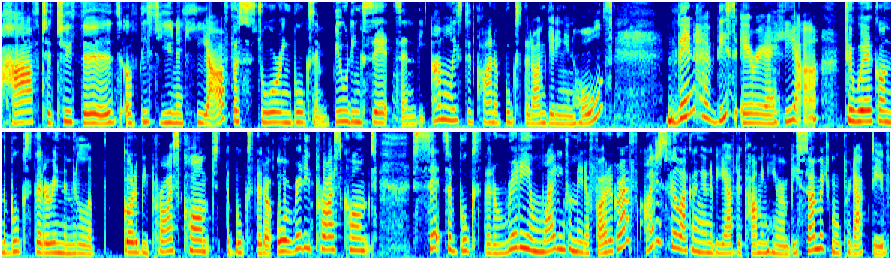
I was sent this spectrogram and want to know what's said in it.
half to two thirds of this unit here for storing books and building sets and the unlisted kind of books that I'm getting in hauls. Then have this area here to work on the books that are in the middle of got to be price comped, the books that are already price comped, sets of books that are ready and waiting for me to photograph. I just feel like I'm going to be able to come in here and be so much more productive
